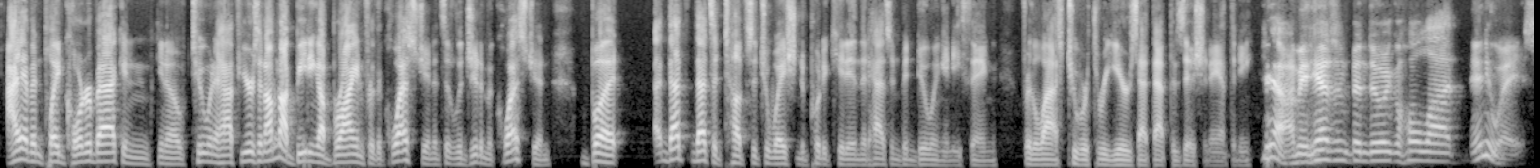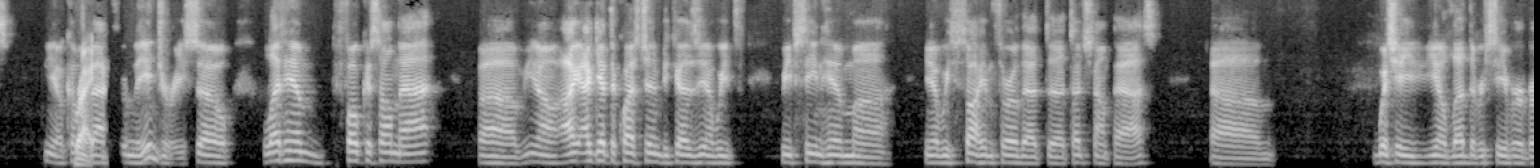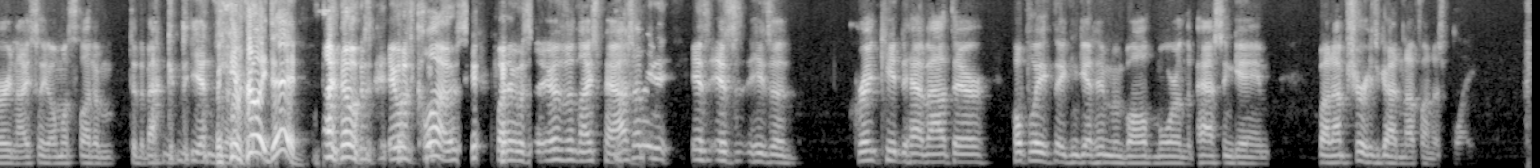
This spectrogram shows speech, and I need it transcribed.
I haven't played quarterback in, you know, two and a half years, and I'm not beating up Brian for the question, it's a legitimate question, but uh, that that's a tough situation to put a kid in that hasn't been doing anything for the last two or three years at that position, Anthony. Yeah. I mean, he hasn't been doing a whole lot, anyways you know, coming right. back from the injury. So let him focus on that. Uh, you know, I, I, get the question because you know we've we've seen him. Uh, you know, we saw him throw that uh, touchdown pass, um, which he you know led the receiver very nicely, almost led him to the back of the end zone. He really did. I know it was, it was close, but it was it was a nice pass. I mean, it, it's, it's he's a great kid to have out there. Hopefully, they can get him involved more in the passing game, but I'm sure he's got enough on his plate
